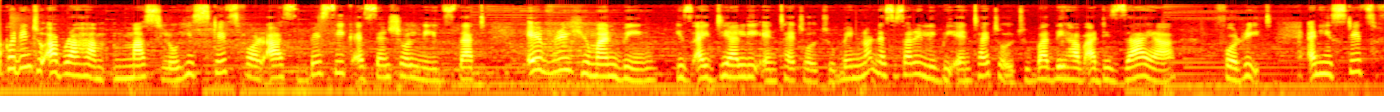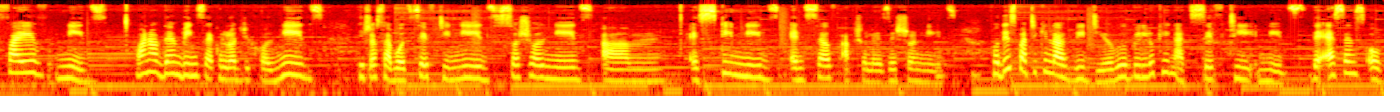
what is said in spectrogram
According to Abraham Maslow, he states for us basic essential needs that every human being is ideally entitled to, may not necessarily be entitled to, but they have a desire for it. And he states five needs, one of them being psychological needs. He talks about safety needs, social needs, um, esteem needs, and self actualization needs. For this particular video, we'll be looking at safety needs, the essence of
